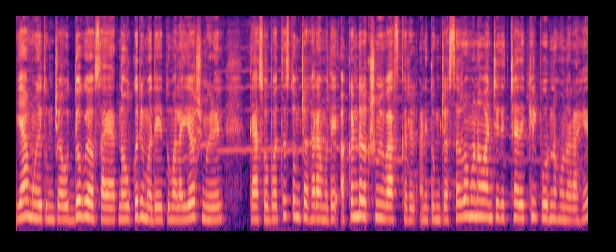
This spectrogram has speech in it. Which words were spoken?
यामुळे तुमच्या उद्योग व्यवसायात नोकरीमध्ये तुम्हाला यश मिळेल. त्यासोबतच तुमच्या घरामध्ये अखंड लक्ष्मी वास करेल आणि तुमच्या सर्व मनोवांचित इच्छा देखील पूर्ण होणार आहेत.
